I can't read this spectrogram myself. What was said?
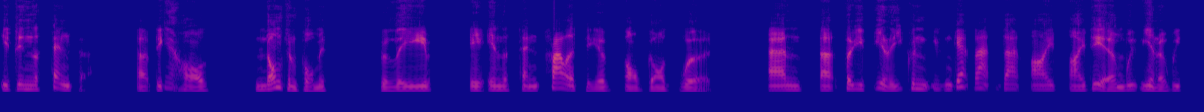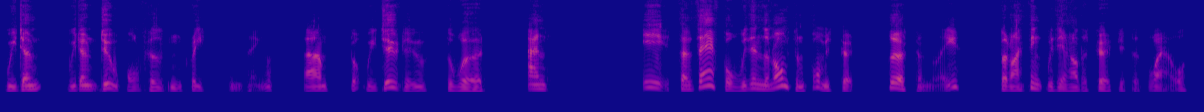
is in the centre, uh, because nonconformists believe in the centrality of, of God's word. And uh, so you you know you can you can get that that idea, and we you know we, we don't we don't do altars and priests and things, um, but we do do the word, and i so therefore within the nonconformist church certainly, but I think within other churches as well,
